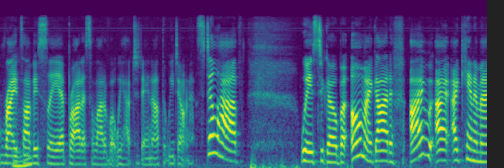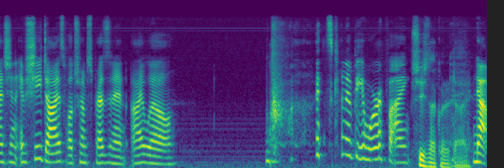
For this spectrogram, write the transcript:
rights. Mm-hmm. Obviously, it brought us a lot of what we have today. Not that we don't still have ways to go, but oh my God, if I I, I can't imagine if she dies while Trump's president, I will. it's gonna be horrifying. She's not going to die. No,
